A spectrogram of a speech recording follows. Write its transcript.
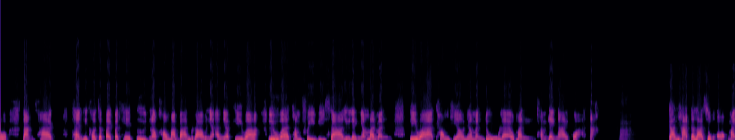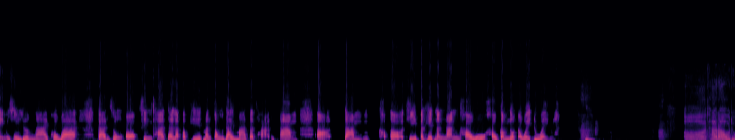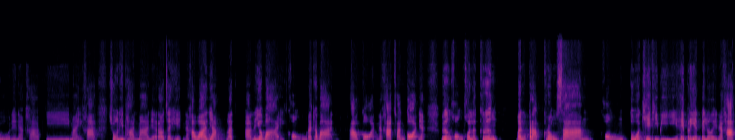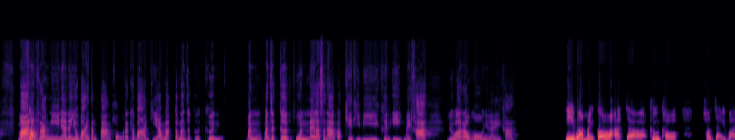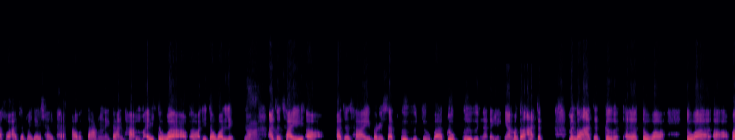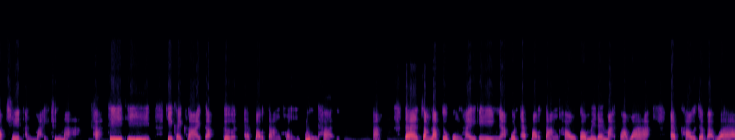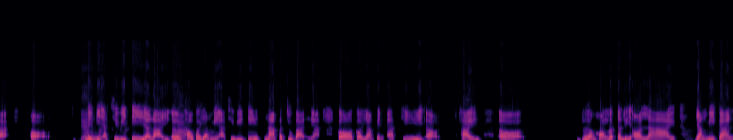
ต่างชาติแทนที่เขาจะไปประเทศอื่นแล้วเข้ามาบ้านเราเนี่ย อันเนี้ยพี่ว่าหรือว่าทำฟรีวีซ่าหรืออะไรเงี้ยมันมันพี่ว่าท่องเที่ยวเนี่ยมันดูแล้วมันทำได้ง่ายกว่านะค่ะการหาตลาดส่งออกใหม่ไม่ใช่เรื่องง่าย เพราะว่าการส่งออกสินค้าแต่ละประเภทมันต้องได้มาตรฐานตามอ่าตามเอ่อที่ประเทศนั้นๆเขาเขากำหนดเอาไว้ด้วยไง ค่ะอืมนะคะเอ่อถ้าเราดูเนี่ยนะคะพี่ใหม่คะช่วงที่ผ่านมาเนี่ยเราจะเห็นนะคะว่าอย่างรัฐอ่านโยบายของรัฐบาลคราวก่อนนะคะ ครั้งก่อนเนี่ยเรื่องของคนละครึ่ง มันปรับโครงสร้างของตัว KTB ให้เปลี่ยนไปเลยนะคะ มาในค่ะครั้งนี้เนี่ยนโยบายต่างๆ ของรัฐบาลที่อำละกำลังจะเกิดขึ้น มันมันจะเกิดหุ้นในลักษณะแบบ KTB ขึ้นอีกไหมคะ หรือว่าเรามองยังไงคะ พี่ว่ามันก็อาจจะคือเขาเข้าใจว่าเขาอาจจะไม่ได้ใช้แอปเป่าตังค์ในการทำไอ้ตัวเอ่อดิจิ t a ลวอลเล็ตเนาะค่ะอาจจะใช้เอ่ออาจจะใช้บริษัทอื่นหรือว่ากลุ่มอื่นอะไรอย่างเงี้ย มันก็อาจจะมันก็อาจจะเกิดเอ่อตัวตัวเอ่อบล็อกเชนอันใหม่ขึ้นมาค่ะ ที่ที่ที่คล้ายๆกับเกิดแอปเป่าตังค์ของกรุงไทยอืมฮึค่ะอืม แต่สำหรับตัวกรุงไทยเองเนี่ยบนแอปเป๋าตังค์เขาก็ไม่ได้หมายความว่าแอปเขาจะแบบว่าเอ่อแยกไม่มีออก activity อะไร เออค่ะเขาก็ยังมี activity ณปัจจุบันเนี่ย ก็ก็ยังเป็นแอปที่เอ่อขายเอ่อเรื่องของลอตเตอรี่ออนไลน์ ยังมีการ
